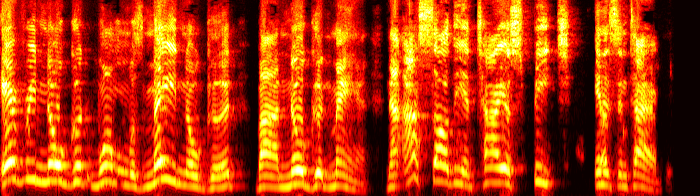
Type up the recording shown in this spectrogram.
Every no good woman was made no good by a no good man. Now, I saw the entire speech in its entirety.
